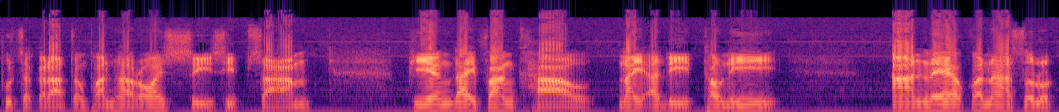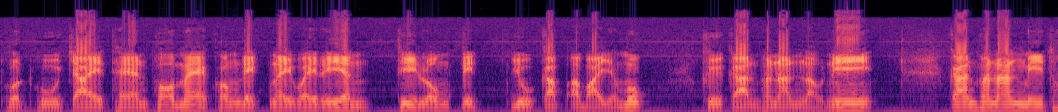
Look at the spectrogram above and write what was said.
พุทธศักราช 2543 เพียงได้ฟังข่าวในอดีตเท่านี้ อ่านแล้วก็น่าสลดหดหูใจแทนพ่อแม่ของเด็กในวัยเรียนที่หลงติดอยู่กับอบายมุขคือการพนันเหล่านี้ การพนันมีโท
